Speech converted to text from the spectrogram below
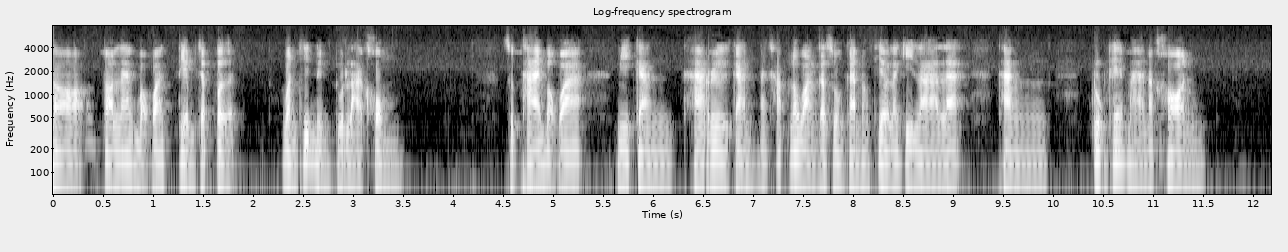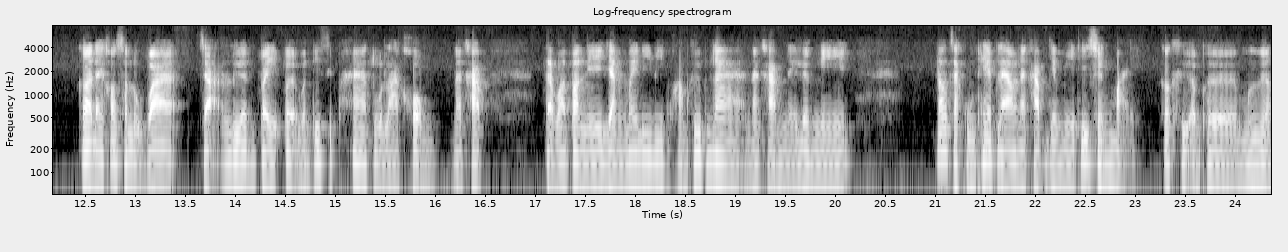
ก็ตอนแรกบอกว่าเตรียมจะเปิดวันที่ 1 ตุลาคม สุดท้ายบอกว่ามีการหารือกันนะครับ ระหว่างกระทรวงการท่องเที่ยวและกีฬาและทางกรุงเทพมหานคร ก็ได้ข้อสรุปว่าจะเลื่อนไปเปิดวันที่ 15 ตุลาคมนะครับ แต่ว่าตอนนี้ยังไม่ได้มีความคืบหน้านะครับในเรื่องนี้ นอกจากกรุงเทพแล้วนะครับ ยังมีที่เชียงใหม่ก็คืออำเภอเมือง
